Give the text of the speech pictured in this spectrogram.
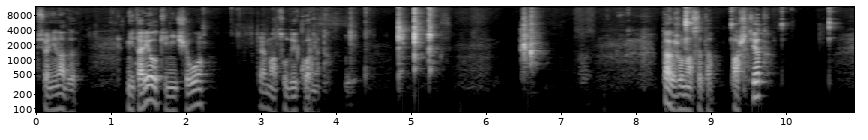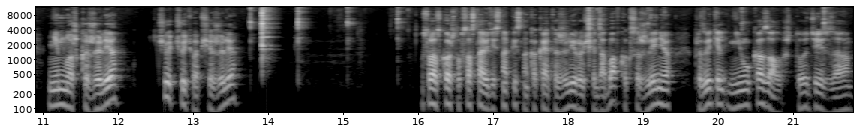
все, не надо ни тарелки, ничего. Прямо отсюда и кормят. Также у нас это паштет немножко желе, чуть-чуть вообще желе. Ну, сразу скажу, что в составе здесь написано какая-то желирующая добавка. К сожалению, производитель не указал, что здесь за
